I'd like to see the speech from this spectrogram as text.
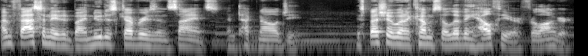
I'm fascinated by new discoveries in science and technology especially when it comes to living healthier for longer.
